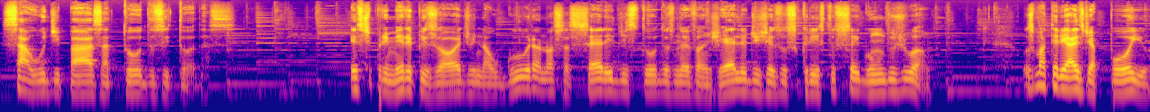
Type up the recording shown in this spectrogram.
saúde e paz a todos e todas. Este primeiro episódio inaugura nossa série de estudos no Evangelho de Jesus Cristo segundo João. Os materiais de apoio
